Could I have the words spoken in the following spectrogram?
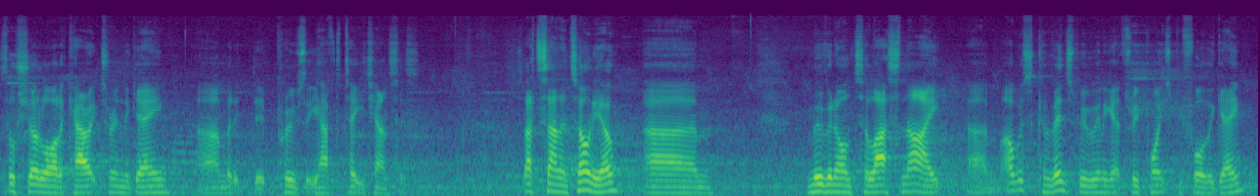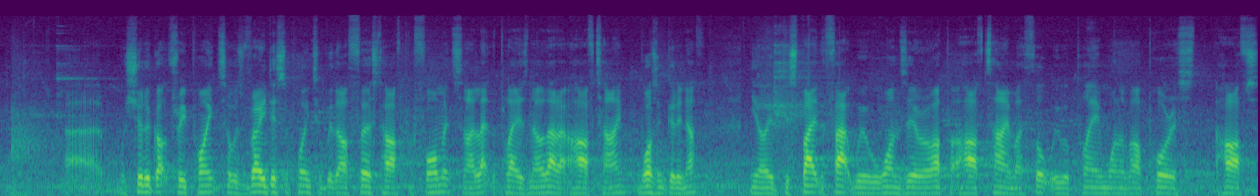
still showed a lot of character in the game. Um, but it, it proves that you have to take your chances. So that's San Antonio. Um, moving on to last night, um, I was convinced we were going to get three points before the game. Uh, we should have got three points. I was very disappointed with our first half performance, and I let the players know that at half time. It wasn't good enough. You know, despite the fact we were 1-0 up at half time, I thought we were playing one of our poorest halves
